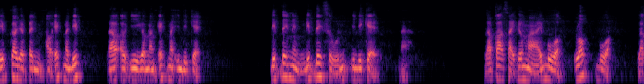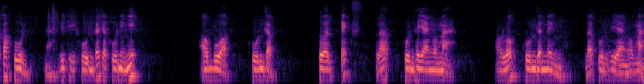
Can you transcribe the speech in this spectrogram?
ดิฟก็จะเป็นเอา x มาดิฟ แล้วเอา e กำลัง x มาอินดิเกตดิฟได้หนึ่งดิฟได้ศูนย์อินดิเกตนะแล้วก็ใส่เครื่องหมายบวก ลบบวก แล้วก็คูณนะวิธีคูณก็จะคูณอย่างนี้ เอาบวกคูณกับตัว x แล้วคูณทะแยงลงมา เอาลบคูณกันหนึ่งแล้วคูณทะแยงลงมา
